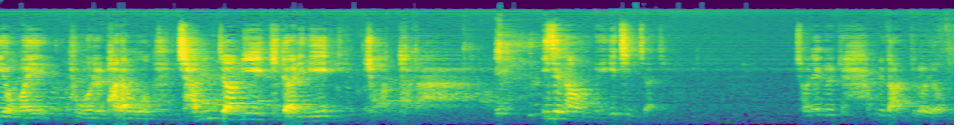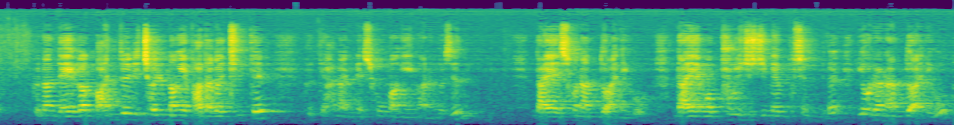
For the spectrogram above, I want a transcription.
여호와의 구원을 바라고 잠잠히 기다림이 좋도다. 이제 나오는 거예요. 이게 진짜지. 전에 그렇게 아무래도 안 들어요. 그러나 내가 완전히 절망의 바닥을 칠 때 그때 하나님의 소망이 임하는 것은 나의 소남도 아니고 나의 뭐 부르짖음의 무슨 요란함도 아니고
